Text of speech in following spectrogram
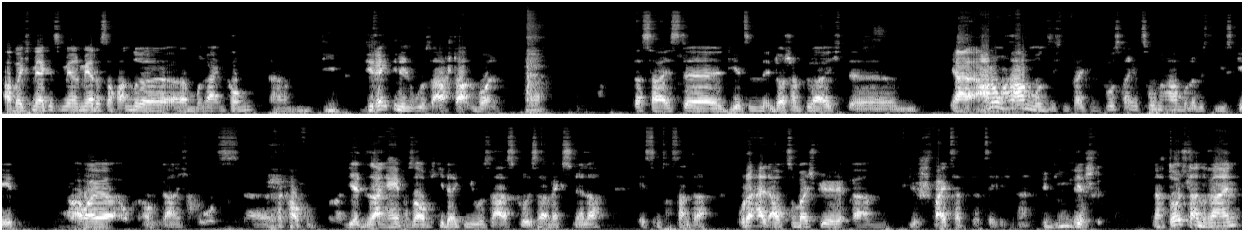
Aber ich merke jetzt mehr und mehr, dass auch andere ähm, reinkommen, ähm, die direkt in den USA starten wollen. Das heißt, äh, die jetzt in, in Deutschland vielleicht ähm, ja Ahnung haben und sich vielleicht einen Kurs reingezogen haben oder wissen, wie es geht, aber ja, auch, auch gar nicht groß äh, verkaufen. Die halt sagen, hey, pass auf, ich gehe direkt in die USA, ist größer, wächst schneller, ist interessanter. Oder halt auch zum Beispiel ähm, viele Schweizer tatsächlich, ne? für die okay. der Schritt nach Deutschland rein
